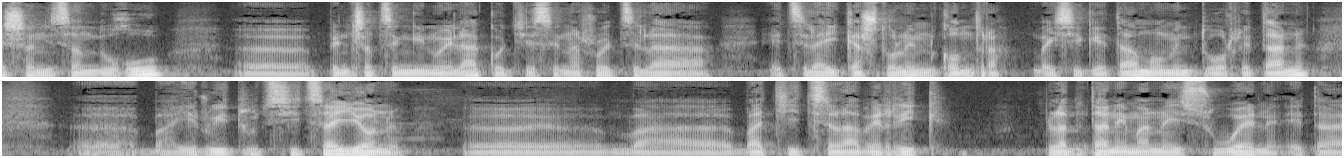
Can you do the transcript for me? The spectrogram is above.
esan izan dugu, uh, pentsatzen ginuela, kotxe zenarro etzela, etzela ikastolen kontra, baizik eta momentu horretan, uh, ba, iruitut zitzaion, uh, ba, bat berrik plantan eman nahi zuen eta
